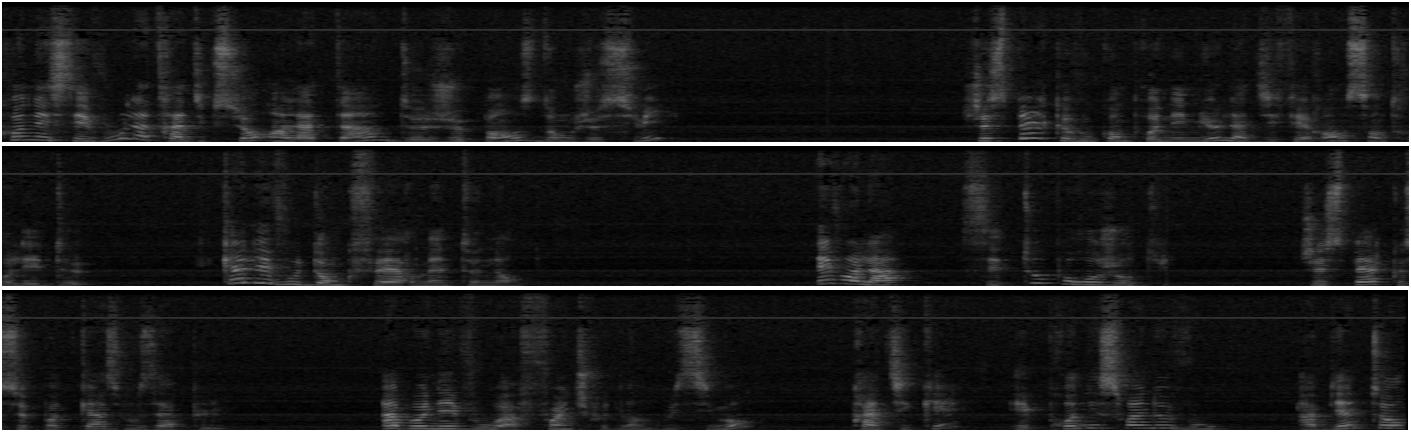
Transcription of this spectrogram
Connaissez-vous la traduction en latin de je pense donc je suis J'espère que vous comprenez mieux la différence entre les deux. Qu'allez-vous donc faire maintenant? Et voilà, c'est tout pour aujourd'hui. J'espère que ce podcast vous a plu. Abonnez-vous à French with Languissimo, pratiquez et prenez soin de vous. À bientôt!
